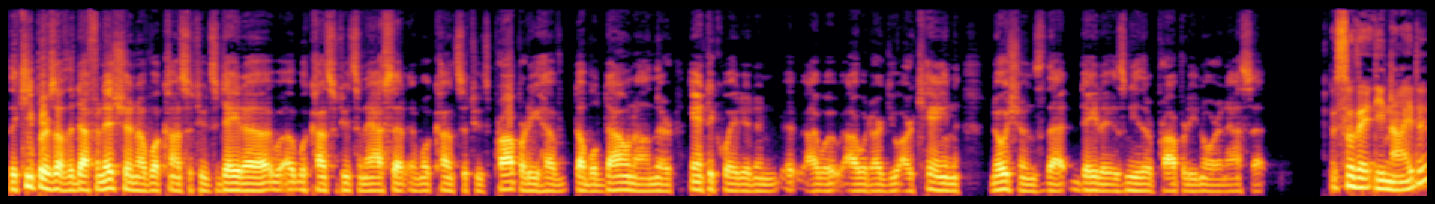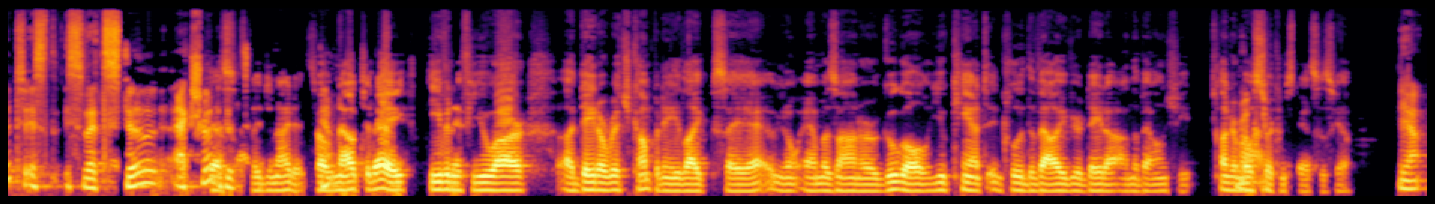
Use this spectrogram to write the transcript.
the keepers of the definition of what constitutes data, uh, what constitutes an asset, and what constitutes property have doubled down on their antiquated and uh, I, w- I would argue arcane notions that data is neither property nor an asset. So they denied it. Is is that still actual? Yes, they denied it. So yeah. now today, even if you are a data-rich company like, say, uh, you know, Amazon or Google, you can't include the value of your data on the balance sheet under right. most circumstances. Yeah. Yeah.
